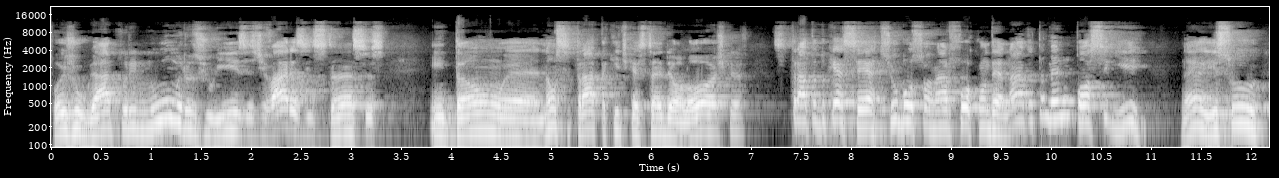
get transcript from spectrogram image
foi julgado por inúmeros juízes de várias instâncias. Então, é, não se trata aqui de questão ideológica, se trata do que é certo. Se o Bolsonaro for condenado, eu também não posso seguir. Né? Isso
